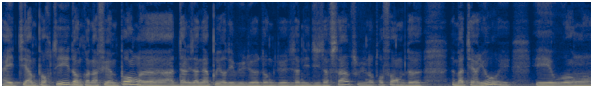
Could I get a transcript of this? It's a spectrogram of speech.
a été emporté. Donc on a fait un pont euh, dans les années après, au début de, donc des années 1900, sous une autre forme de, matériaux et, et où on,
